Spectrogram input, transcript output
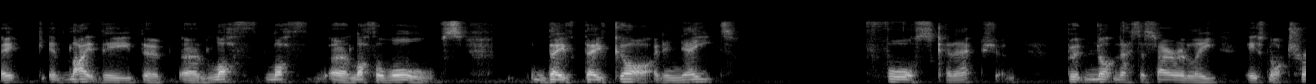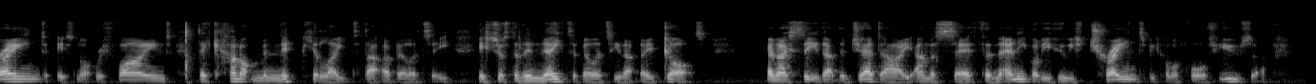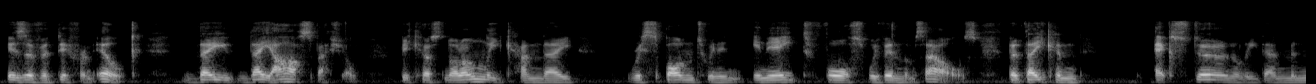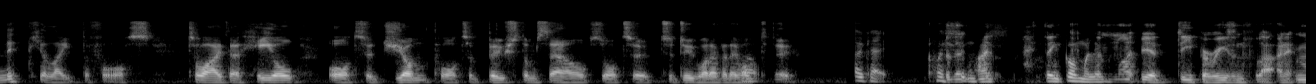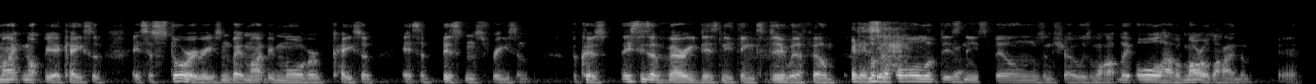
it, it like the the uh, Loth Loth uh, Lothal wolves, they've they've got an innate force connection, but not necessarily. It's not trained. It's not refined. They cannot manipulate that ability. It's just an innate ability that they've got. And I see that the Jedi and the Sith and anybody who is trained to become a Force user is of a different ilk. They they are special because not only can they respond to an innate force within themselves, but they can externally then manipulate the force to either heal or to jump or to boost themselves or to, to do whatever they want to do. Okay, question. I, I think Go on, William. there might be a deeper reason for that, and it might not be a case of it's a story reason, but it might be more of a case of it's a business reason. Because this is a very Disney thing to do with a film. It is. Look at all of Disney's films and shows and whatnot; they all have a moral behind them. Yeah,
